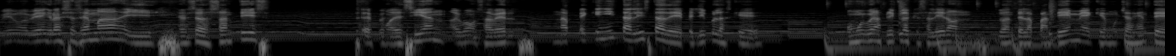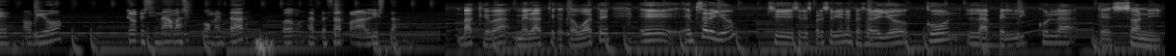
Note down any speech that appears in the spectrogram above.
Bien, muy bien. Gracias, Emma. Y gracias Santis. Eh, como decían, hoy vamos a ver una pequeñita lista de películas que muy buenas películas que salieron durante la pandemia que mucha gente no vio. Creo que sin nada más comentar, podemos empezar con la lista. Va que va, me late cacahuate. Eh, empezaré yo, si, si les parece bien, empezaré yo con la película de Sonic.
